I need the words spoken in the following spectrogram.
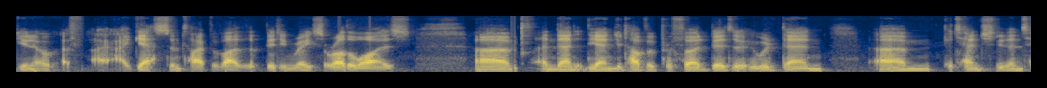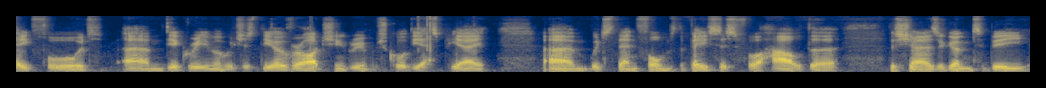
you know, I guess some type of either bidding race or otherwise. Um, and then at the end, you'd have a preferred bidder who would then um, potentially then take forward um, the agreement, which is the overarching agreement, which is called the SPA, um, which then forms the basis for how the, the shares are going to be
